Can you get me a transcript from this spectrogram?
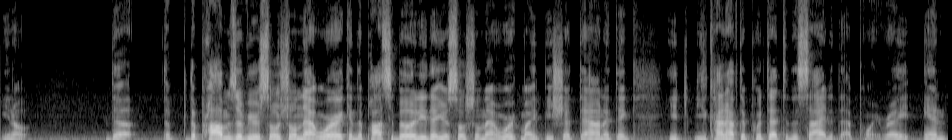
you know, the the the problems of your social network and the possibility that your social network might be shut down. I think you you kind of have to put that to the side at that point, right? And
